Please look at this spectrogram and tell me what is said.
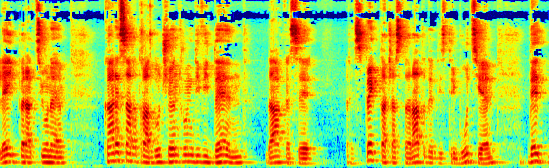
lei per acțiune, care s-ar traduce într-un dividend, dacă se respectă această rată de distribuție, de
